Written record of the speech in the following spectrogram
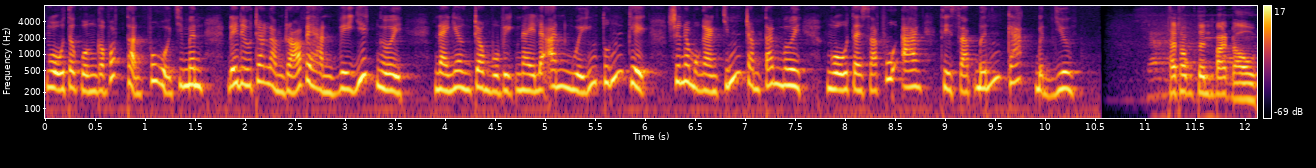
ngụ tại quận Gò Vấp, thành phố Hồ Chí Minh để điều tra làm rõ về hành vi giết người. Nạn nhân trong vụ việc này là anh Nguyễn Tuấn Kiệt, sinh năm 1980, ngụ tại xã Phú An, thị xã Bến Cát, Bình Dương. Theo thông tin ban đầu,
